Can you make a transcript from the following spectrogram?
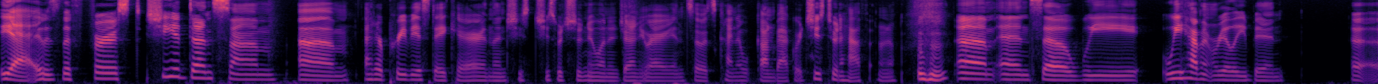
Yeah, it was the first. She had done some um, at her previous daycare, and then she she switched to a new one in January, and so it's kind of gone backwards. She's two and a half. I don't know. Mm-hmm. Um, and so we we haven't really been uh,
